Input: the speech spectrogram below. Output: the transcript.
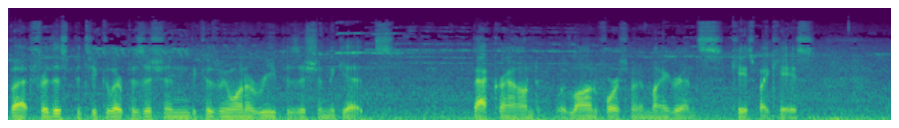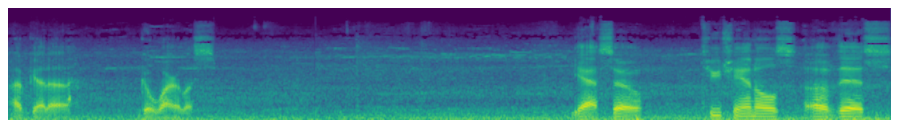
But for this particular position, because we wanna reposition the gets, background with law enforcement and migrants, case by case, I've got to go wireless. Yeah, so two channels of this,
